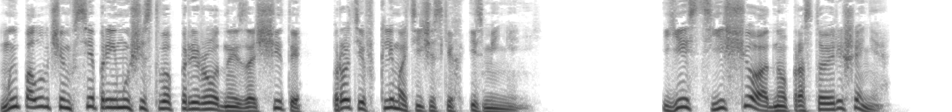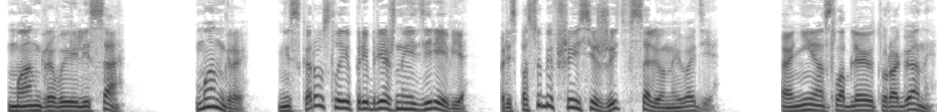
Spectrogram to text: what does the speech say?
мы получим все преимущества природной защиты против климатических изменений. Есть еще одно простое решение. Мангровые леса. Мангры — низкорослые прибрежные деревья, приспособившиеся жить в соленой воде. Они ослабляют ураганы,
